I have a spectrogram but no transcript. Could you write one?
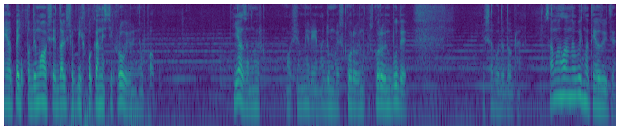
Я опять подимався і далі біг, поки не стік кров'ю, він не впав. Я за мир В общем, мірі. Я думаю, скоро він, скоро він буде і все буде добре. Саме головне вигнати його звідси.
